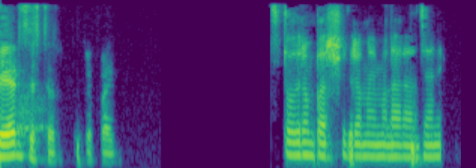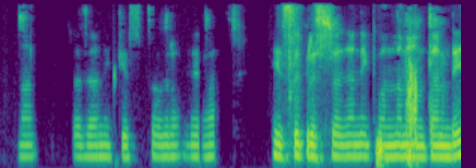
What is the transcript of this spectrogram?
చేయండి సిస్టర్ చెప్పండి. స్తోత్రం పరిశుద్రమేమల రాజానికి రజానికి స్తోత్రం దేవ. యేసుక్రీస్తు రజానికి వందనాలు తండ్రి.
